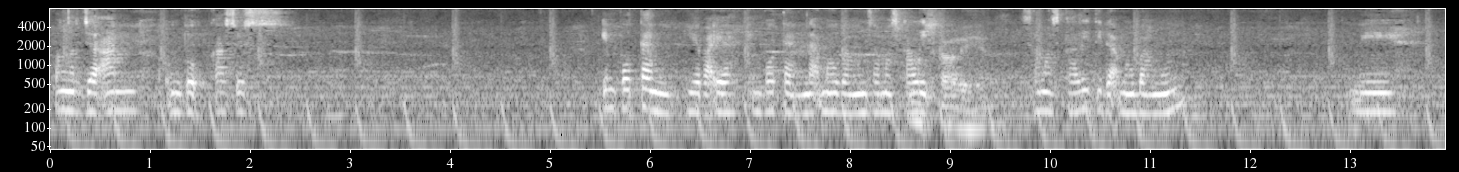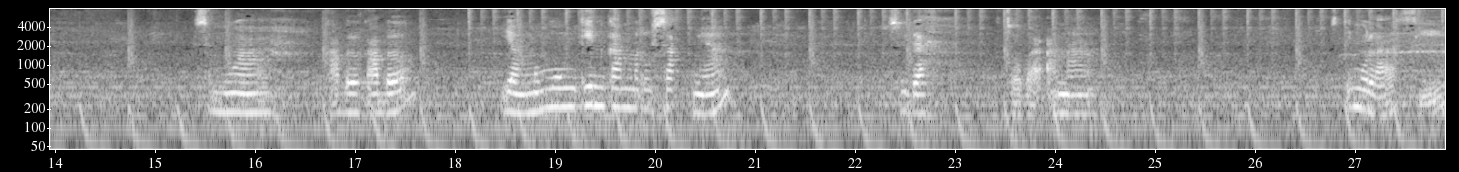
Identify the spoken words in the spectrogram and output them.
Pengerjaan untuk kasus impoten ya Pak ya. Impoten tidak mau bangun sama sekali. Sekali ya. Sama sekali tidak mau bangun. Ini semua kabel-kabel yang memungkinkan merusaknya sudah coba Ana stimulasi.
